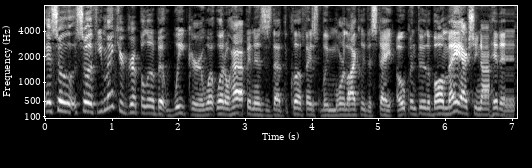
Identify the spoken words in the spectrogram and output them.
And so, so if you make your grip a little bit weaker, what what'll happen is is that the club face will be more likely to stay open through the ball. May actually not hit it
